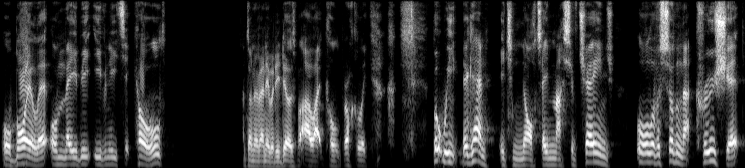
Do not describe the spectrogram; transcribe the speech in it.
or boil it or maybe even eat it cold. I don't know if anybody does, but I like cold broccoli. but we, again, it's not a massive change. All of a sudden that cruise ship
